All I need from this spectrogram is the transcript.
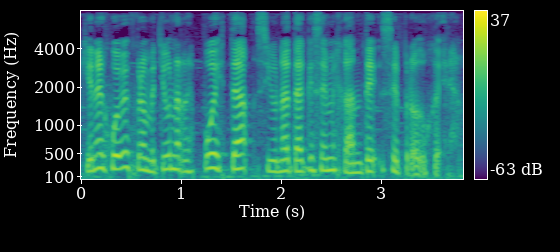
quien el jueves prometió una respuesta si un ataque semejante se produjera.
